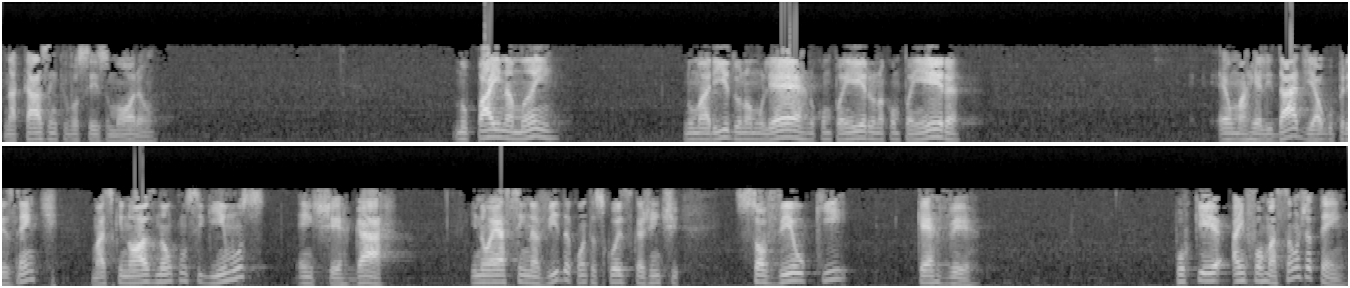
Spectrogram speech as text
na casa em que vocês moram no pai e na mãe, no marido, na mulher, no companheiro, na companheira, é uma realidade, é algo presente, mas que nós não conseguimos enxergar. E não é assim na vida, quantas coisas que a gente só vê o que quer ver. Porque a informação já tem.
